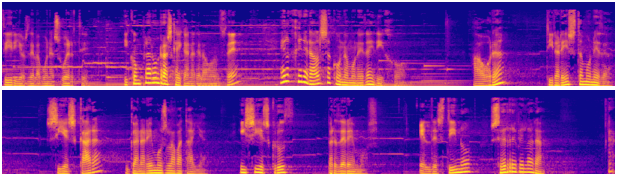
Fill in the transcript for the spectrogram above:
cirios de la buena suerte y comprar un rasca y gana de la once, el general sacó una moneda y dijo, Ahora tiraré esta moneda. Si es cara, ganaremos la batalla. Y si es cruz, perderemos. El destino se revelará. A-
